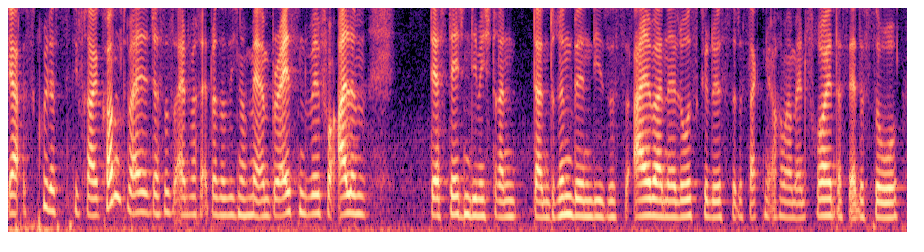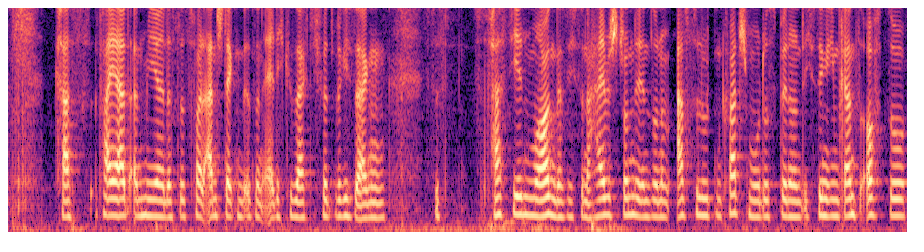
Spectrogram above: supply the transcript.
ja, es ist cool, dass die Frage kommt, weil das ist einfach etwas, was ich noch mehr embracen will. Vor allem der State, in dem ich dran, dann drin bin, dieses alberne, losgelöste, das sagt mir auch immer mein Freund, dass er das so krass feiert an mir, dass das voll ansteckend ist. Und ehrlich gesagt, ich würde wirklich sagen, es ist fast jeden Morgen, dass ich so eine halbe Stunde in so einem absoluten Quatschmodus bin und ich singe ihm ganz oft so,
